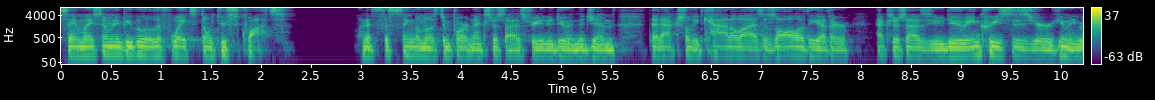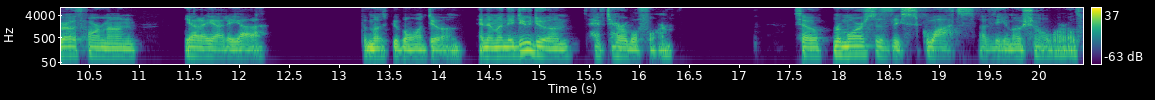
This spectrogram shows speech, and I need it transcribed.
Same way so many people who lift weights don't do squats when it's the single most important exercise for you to do in the gym that actually catalyzes all of the other exercises you do, increases your human growth hormone, yada, yada, yada. But most people won't do them. And then when they do do them, they have terrible form. So remorse is the squats of the emotional world.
